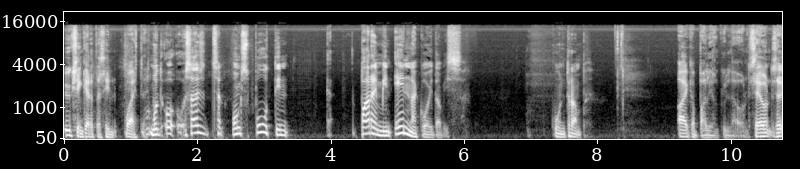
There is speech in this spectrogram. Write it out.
yksinkertaisin vaihtoehto. Mutta onko Putin paremmin ennakoitavissa kuin Trump? Aika paljon kyllä on. Se on se,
